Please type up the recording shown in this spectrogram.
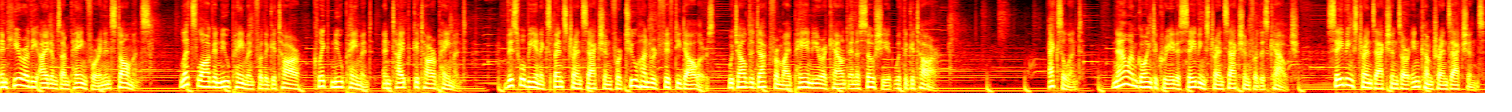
and here are the items I'm paying for in installments. Let's log a new payment for the guitar, click New Payment, and type Guitar Payment. This will be an expense transaction for $250, which I'll deduct from my Payoneer account and associate with the guitar. Excellent. Now I'm going to create a savings transaction for this couch. Savings transactions are income transactions,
